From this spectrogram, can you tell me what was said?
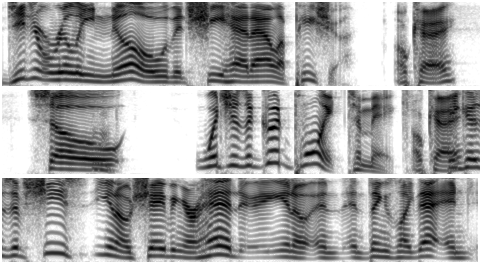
didn't really know that she had alopecia Okay. So which is a good point to make. Okay. Because if she's, you know, shaving her head, you know, and, and things like that, and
